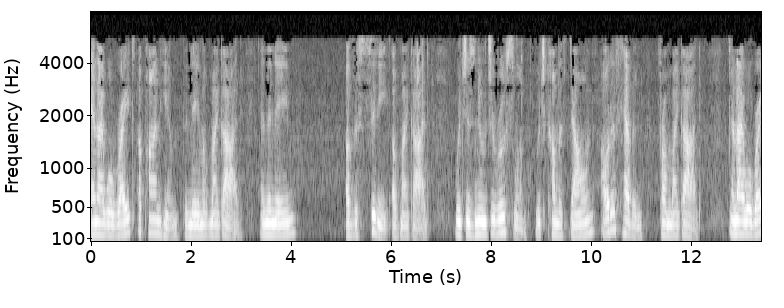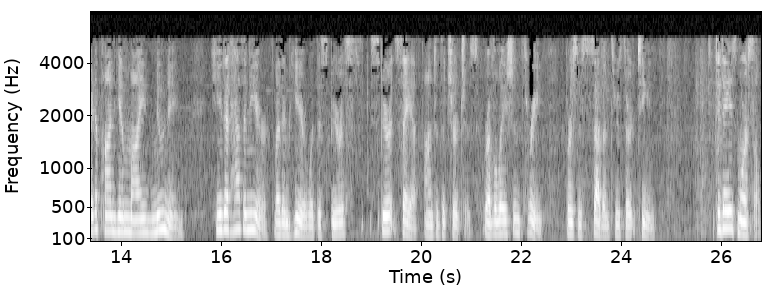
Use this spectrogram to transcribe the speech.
and I will write upon him the name of my God, and the name of the city of my God, which is New Jerusalem, which cometh down out of heaven from my God. And I will write upon him my new name. He that hath an ear, let him hear what the Spirit, Spirit saith unto the churches. Revelation 3, verses 7 through 13. Today's morsel.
